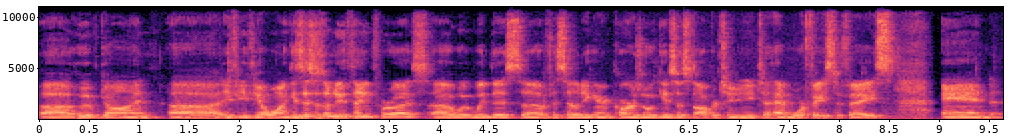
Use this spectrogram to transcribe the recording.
uh, who have gone, uh, if, if y'all want, because this is a new thing for us uh, with, with this uh, facility here in Cartersville. It gives us the opportunity to have more face to face. And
